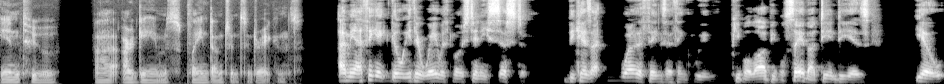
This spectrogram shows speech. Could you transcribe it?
into uh, our games playing Dungeons and Dragons? I mean, I think it can go either way with most any system because I, one of the things I think we people, a lot of people say about D and D is, you know,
